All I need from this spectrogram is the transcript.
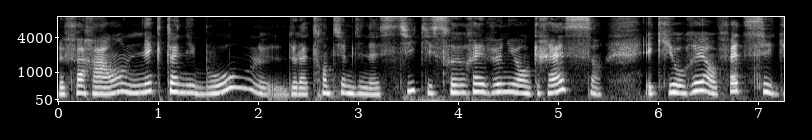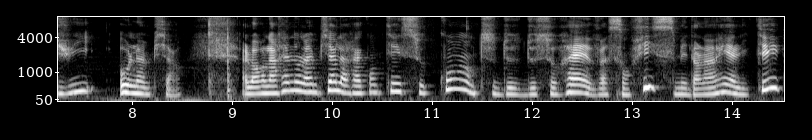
le pharaon Nectanebo de la 30e dynastie qui serait venu en Grèce et qui aurait en fait séduit Olympia. Alors la reine Olympia a raconté ce conte de, de ce rêve à son fils, mais dans la réalité,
